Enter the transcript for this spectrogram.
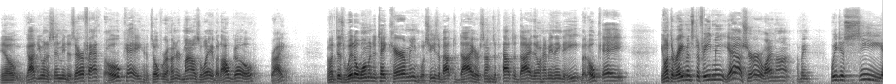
You know, God, you want to send me to Zarephath? Okay, it's over 100 miles away, but I'll go, right? I want this widow woman to take care of me? Well, she's about to die. Her son's about to die. They don't have anything to eat, but okay. You want the ravens to feed me? Yeah, sure. Why not? I mean, we just see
